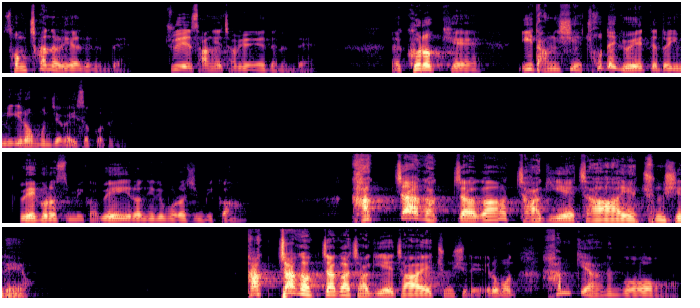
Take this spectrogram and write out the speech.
성찬을 해야 되는데 주의 상에 참여해야 되는데 예, 그렇게 이 당시에 초대교회 때도 이미 이런 문제가 있었거든요. 왜 그렇습니까? 왜 이런 일이 벌어집니까? 각자 각자가 자기의 자아에 충실해요. 각자 각자가 자기의 자아에 충실해요. 여러분 함께 하는 거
